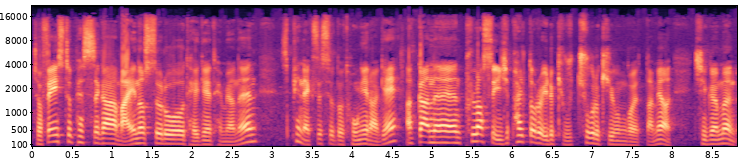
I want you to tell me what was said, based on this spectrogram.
저 페이스 투 패스가 마이너스로 되게 되면은 스핀 액세스도 동일하게 아까는 플러스 28도로 이렇게 우측으로 기운 거였다면 지금은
